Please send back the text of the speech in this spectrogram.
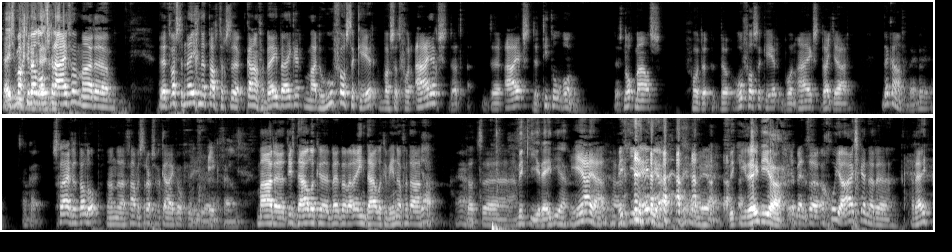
deze mag je wel opschrijven, maar eh, het was de 89ste KNVB-beker. Maar de hoeveelste keer was het voor Ajax dat de Ajax de titel won? Dus nogmaals, voor de, de hoeveelste keer won Ajax dat jaar de KNVB-beker? Oké. Schrijf het wel op, dan eh, gaan we straks even kijken of jullie... eh, Ik veel. Maar eh, het is duidelijk, we hebben maar één duidelijke winnaar vandaag. Ja. ja. Dat, eh, Wiki Redia. ja, ja. Ja. Wikimedia. Je bent een goede Ajax-kenner, eh Ray.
